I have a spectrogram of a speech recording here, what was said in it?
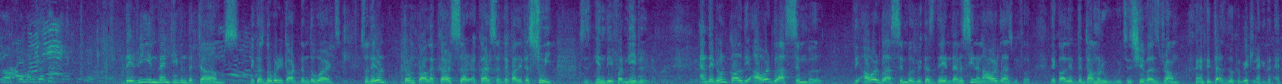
तो आपको मन करता they reinvent even the terms because nobody taught them the words. So they don't don't call a cursor a cursor. They call it a sui, which is Hindi for needle, and they don't call the hourglass symbol the hourglass symbol because they never seen an hourglass before. They call it the damru, which is Shiva's drum, and it does look a bit like that.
